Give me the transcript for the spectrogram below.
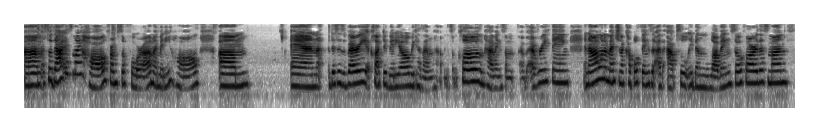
Um, so that is my haul from Sephora, my mini haul. Um, and this is a very eclectic video because I'm having some clothes, I'm having some of everything. And now I want to mention a couple things that I've absolutely been loving so far this month.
